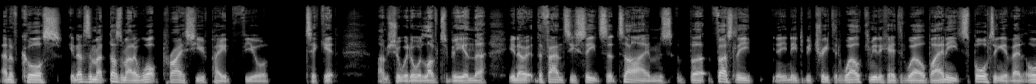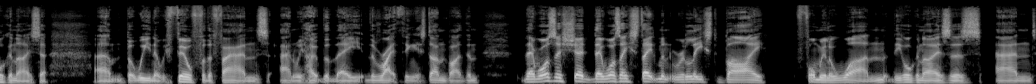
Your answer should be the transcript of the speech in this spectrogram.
and of course, you know, it doesn't matter, doesn't matter what price you've paid for your ticket. I'm sure we'd all love to be in the you know the fancy seats at times, but firstly, you, know, you need to be treated well, communicated well by any sporting event organizer. Um, but we you know we feel for the fans, and we hope that they the right thing is done by them. There was a shed, there was a statement released by Formula One, the organisers, and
